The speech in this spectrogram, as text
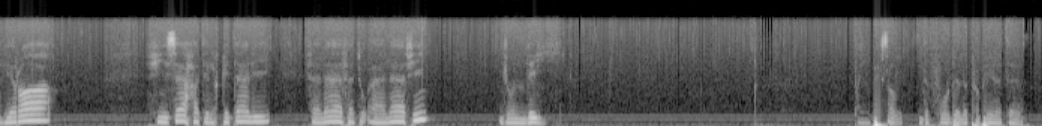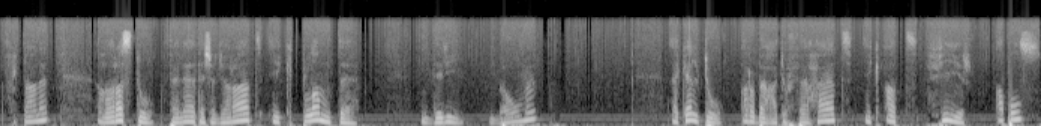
ذراع. في ساحة القتال ثلاثة آلاف جندي طيب ik zal de voorbeelden proberen te vertalen. غرست ثلاث شجرات ik plantte drie bomen أكلت أربع تفاحات ik at vier appels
